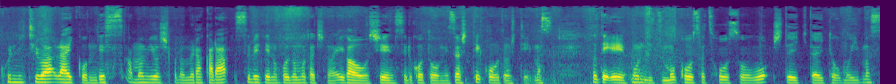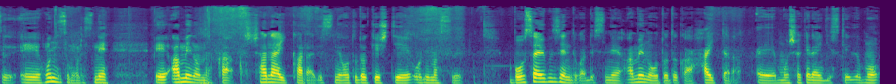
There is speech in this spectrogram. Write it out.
こんにちは、ライコンです。奄美大島の村からすべての子供たちの笑顔を支援することを目指して行動しています。さて、えー、本日も考察放送をしていきたいと思います。えー、本日もですね、えー、雨の中、車内からですね、お届けしております。防災無線とかですね、雨の音とか入ったら、え申し訳ないんですけれども、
